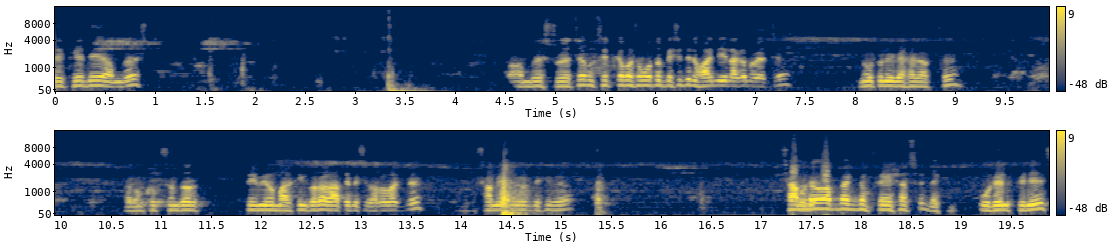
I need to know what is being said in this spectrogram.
দেখিয়ে দিই আমরেস্ট আমরেস্ট রয়েছে এবং সিট কভার সম্ভবত বেশি দিন হয়নি লাগানো রয়েছে। নতুনই দেখা যাচ্ছে। এবং খুব সুন্দর প্রিমিয়াম মার্কিং করা রাতে বেশি ভালো লাগবে। সামনে দেখি ভাইয়া। সামনেও আপনার একদম ফ্রেশ আছে, দেখেন। উডেন ফিনিশ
